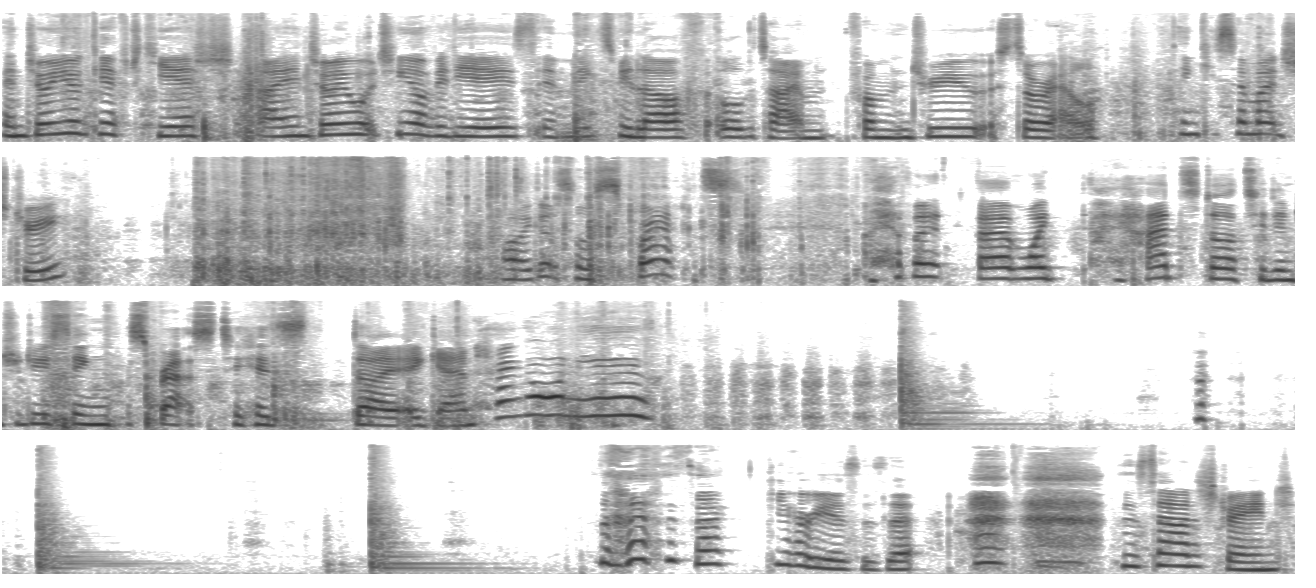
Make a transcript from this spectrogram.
Enjoy your gift, Keyush. I enjoy watching your videos. It makes me laugh all the time. From Drew Sorrell. Thank you so much, Drew. Oh, I got some sprats. I haven't. Uh, I had started introducing sprats to his diet again. Hang on, you. so curious, is it? this sounds strange.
